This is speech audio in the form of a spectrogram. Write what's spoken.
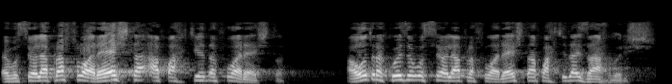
é você olhar para a floresta a partir da floresta. A outra coisa é você olhar para a floresta a partir das árvores.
